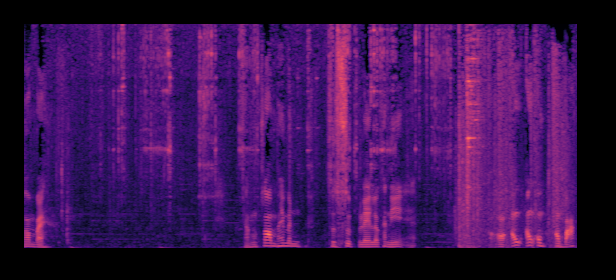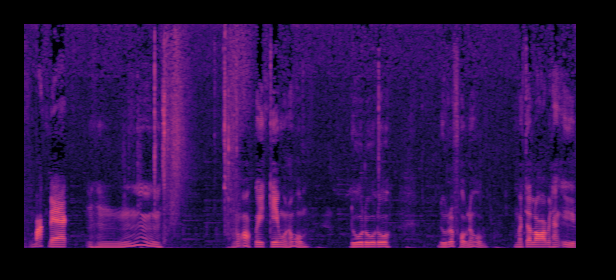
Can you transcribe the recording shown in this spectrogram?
ซ่อมไปอยากซ่อมให้มันสุดๆไปเลยแล้วคันนี้ เอาเอาเอาเอาเอาบักบักแดก อือหือผมต้องออกไปเกมก่อนครับผม ดูดูดูดูรถผมนะผม มันจะรอไปทางอื่น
